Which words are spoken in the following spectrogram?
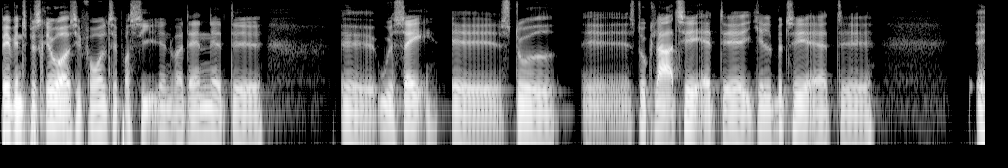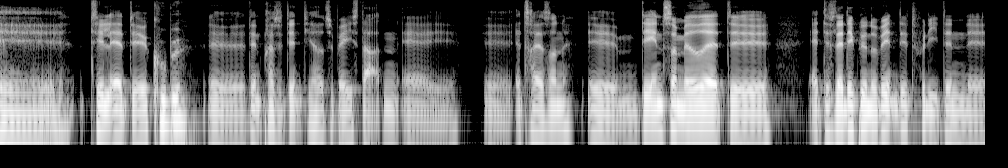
Bevins beskriver også i forhold til Brasilien, hvordan at øh, øh, USA øh, stod, øh, stod klar til at øh, hjælpe til at øh, øh, til at øh, kuppe øh, den præsident, de havde tilbage i starten af, øh, af 60'erne. Øh, det endte så med, at, øh, at det slet ikke blev nødvendigt, fordi den, øh,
